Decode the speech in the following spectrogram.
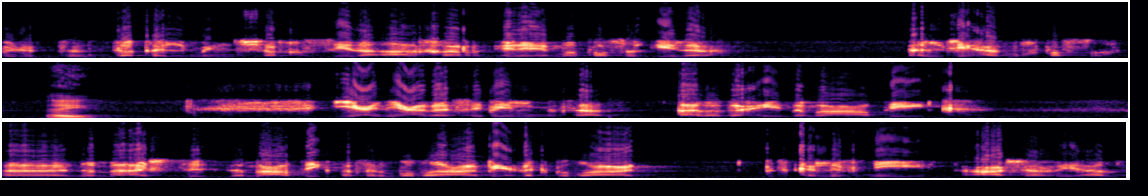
بتنتقل من شخص إلى آخر إلى ما تصل إلى الجهة المختصة. أي يعني على سبيل المثال أنا دحين لما أعطيك آه لما اشتري لما أعطيك مثلا بضاعة أبيع لك بضاعة بتكلفني 10 ريال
